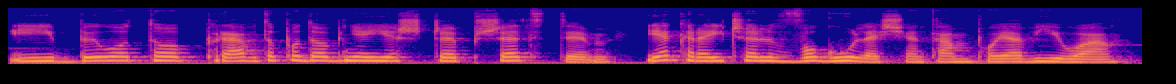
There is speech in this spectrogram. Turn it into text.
i było to prawdopodobnie jeszcze przed tym, jak Rachel w ogóle się tam pojawiła.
